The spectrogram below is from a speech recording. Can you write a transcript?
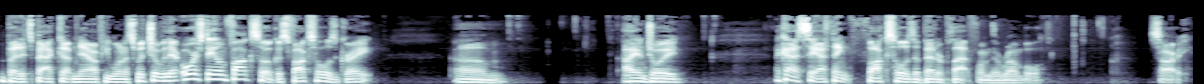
but it's back up now if you want to switch over there or stay on Foxhole because Foxhole is great. Um, I enjoy, I gotta say, I think Foxhole is a better platform than Rumble. Sorry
